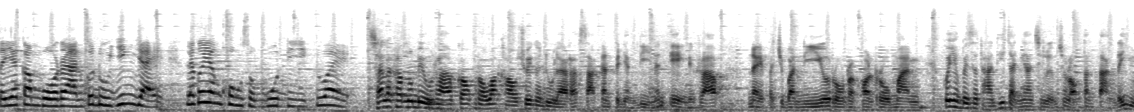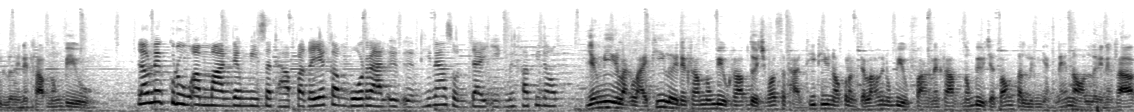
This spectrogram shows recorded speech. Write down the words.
ตยกรรมโบราณก็ดูยิ่งใหญ่ และก็ยังคงสมบูรณ์ดีอีกด้วย ใช่แล้วครับน้องบิวครับก็เพราะว่าเขาช่วยกันดูแลรักษากันเป็นอย่างดีนั่นเองนะครับ ในปัจจุบันนี้โรงละครโรมัน ก็ยังเป็นสถานที่จัดงานเฉลิมฉลองต่างๆ ได้อยู่เลยนะครับน้องบิวแล้วในกรุงอามมานยังมีสถาปัตยกรรมโบราณอื่น ๆ ที่น่าสนใจอีกไหมคะพี่นพยังมีอีกหลากหลายที่เลยนะครับน้องบิวครับโดยเฉพาะสถานที่ที่น้องกำลังจะเล่าให้น้องบิวฟังนะครับน้องบิวจะต้องตะลึงอย่างแน่นอนเลยนะครับ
